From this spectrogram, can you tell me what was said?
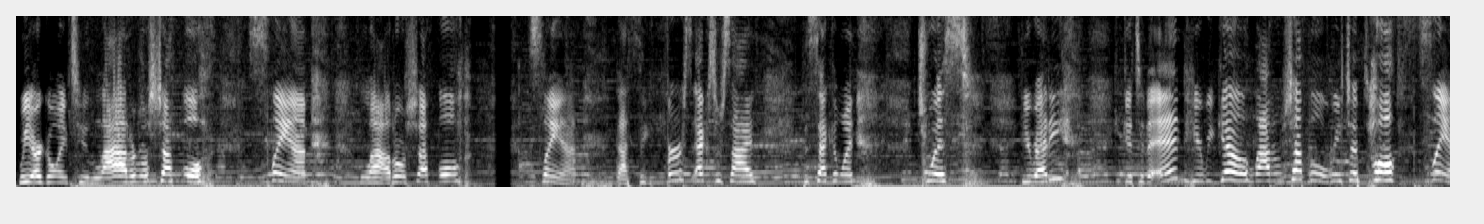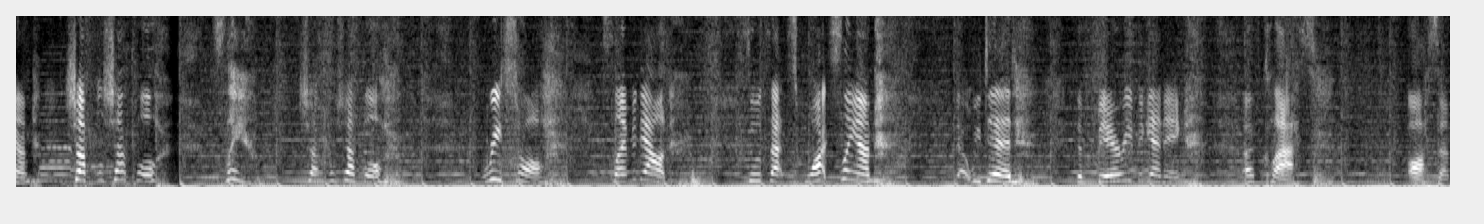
We are going to lateral shuffle, slam, lateral shuffle, slam. That's the first exercise. The second one, twist. You ready? Get to the end. Here we go. Lateral shuffle. Reach up tall. Slam. Shuffle, shuffle. Slam. Shuffle, shuffle. Reach tall. Slam it down. So it's that squat slam that we did the very beginning of class. Awesome.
